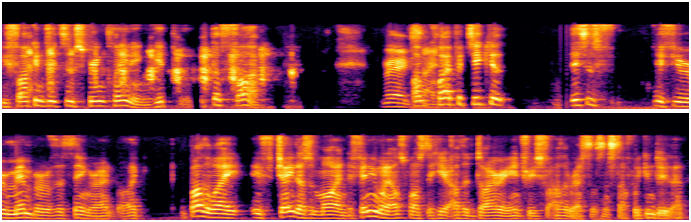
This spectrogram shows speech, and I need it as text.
You fucking did some spring cleaning. Get, what the fuck? Very exciting. I'm quite particular. This is if you're a member of the thing, right? Like, by the way, if Jay doesn't mind, if anyone else wants to hear other diary entries for other wrestlers and stuff, we can do that.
